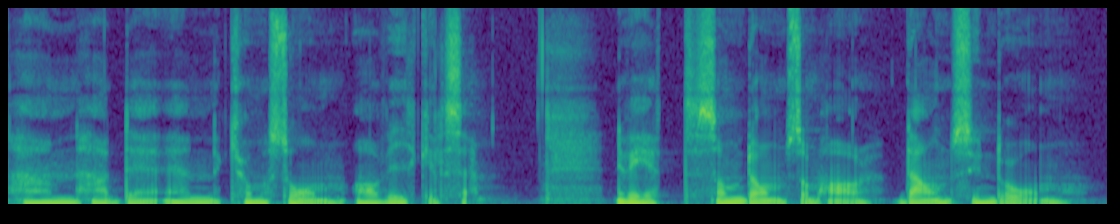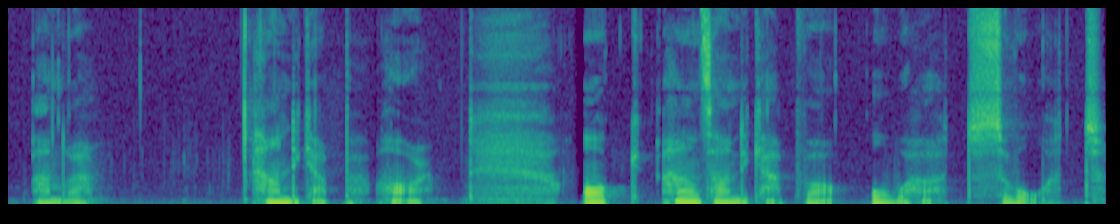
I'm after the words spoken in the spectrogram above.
Han hade en kromosomavvikelse. Ni vet, som de som har down syndrom och andra handikapp har. Och hans handikapp var oerhört svårt.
